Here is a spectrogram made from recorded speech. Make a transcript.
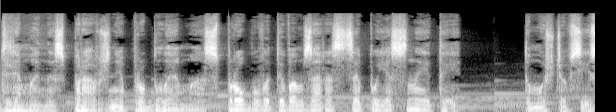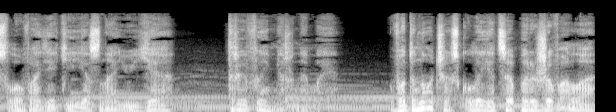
Для мене справжня проблема спробувати вам зараз це пояснити, тому що всі слова, які я знаю, є тривимірними. Водночас, коли я це переживала,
